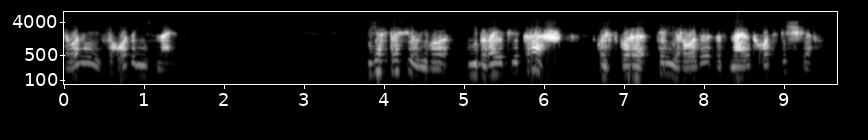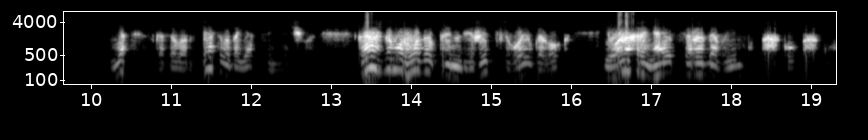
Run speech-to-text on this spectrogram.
да он и входа не знает. Я спросил его, не бывает ли краж, коль скоро три рода знают ход в пещеру. Нет, сказал он, этого бояться нечего. Каждому роду принадлежит свой уголок, и он охраняется родовым Аку-Аку.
